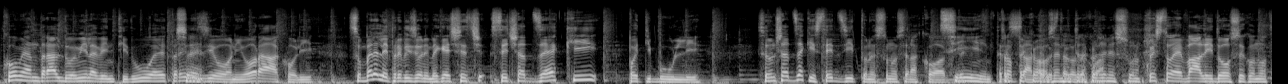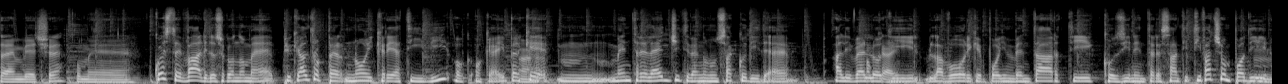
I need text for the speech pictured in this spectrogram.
come andrà il 2022, previsioni, sì. oracoli. Sono belle le previsioni perché se, se ci azzecchi poi ti bulli. Se non ci azzecchi stai zitto, nessuno se ne accorge. Sì, troppe cose, non te ne accorge nessuno. Questo è valido secondo te invece? Come... Questo è valido secondo me più che altro per noi creativi, ok? Perché uh-huh. mh, mentre leggi ti vengono un sacco di idee a livello okay. di lavori che puoi inventarti, cosine interessanti. Ti faccio un po' di. Mm.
